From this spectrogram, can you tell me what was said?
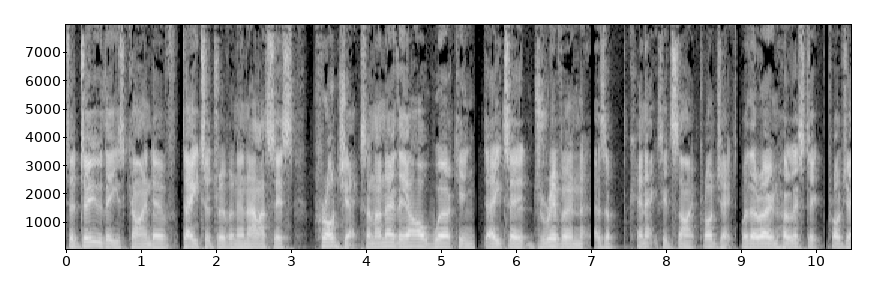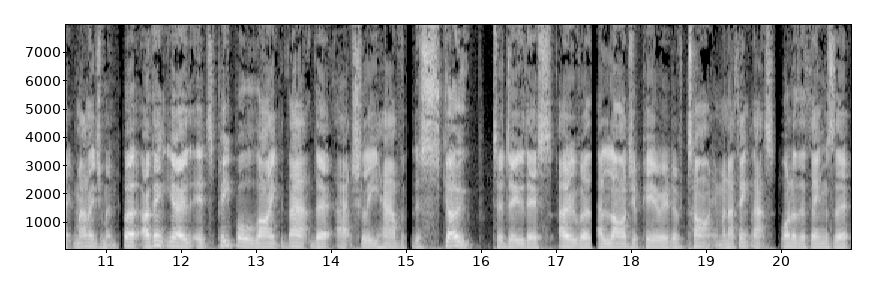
to do these kind of data-driven analysis projects. And I know they are working data driven as a connected site project with their own holistic project management. But I think, you know, it's people like that that actually have the scope to do this over a larger period of time. And I think that's one of the things that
